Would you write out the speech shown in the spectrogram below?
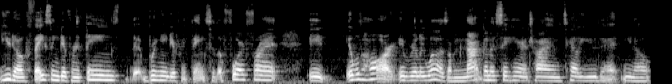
you know, facing different things, bringing different things to the forefront. It it was hard. It really was. I'm not going to sit here and try and tell you that, you know,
